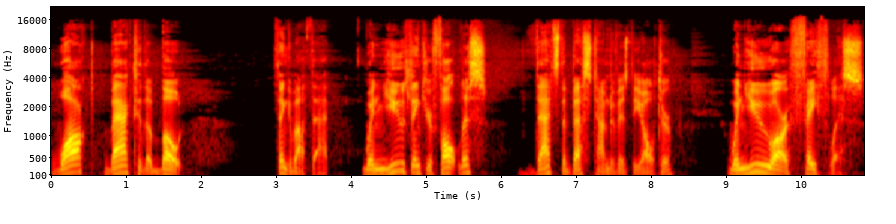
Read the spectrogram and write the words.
walked back to the boat. Think about that. When you think you're faultless, that's the best time to visit the altar. When you are faithless,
